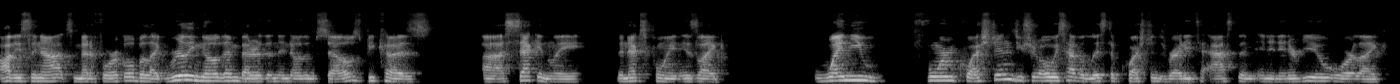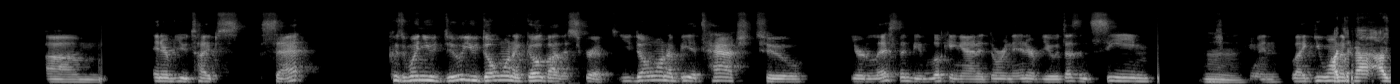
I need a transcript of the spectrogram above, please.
obviously not it's metaphorical but like really know them better than they know themselves because uh, secondly the next point is like when you form questions you should always have a list of questions ready to ask them in an interview or like um, interview types set because when you do you don't want to go by the script you don't want to be attached to your list and be looking at it during the interview it doesn't seem Mm. like you want to I,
